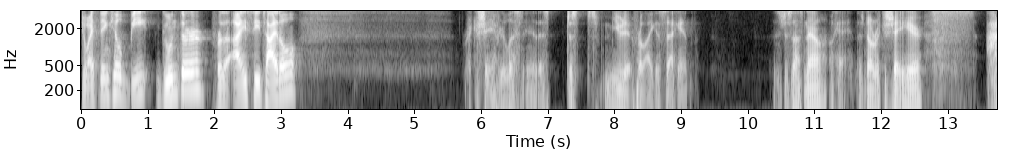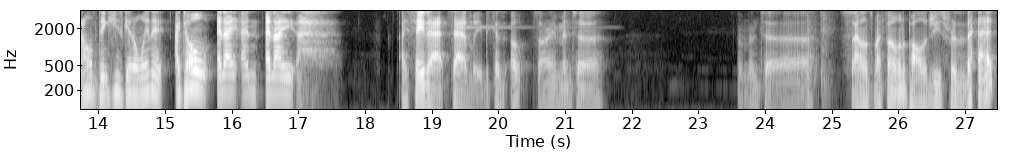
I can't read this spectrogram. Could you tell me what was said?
do I think he'll beat Gunther for the IC title? Ricochet, if you're listening to this, just, just mute it for like a second. Is just us now. Okay, there's no Ricochet here. I don't think he's gonna win it. I don't, and I and and I, I say that sadly because oh, sorry, I meant to I meant to uh, silence my phone. Apologies for that.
